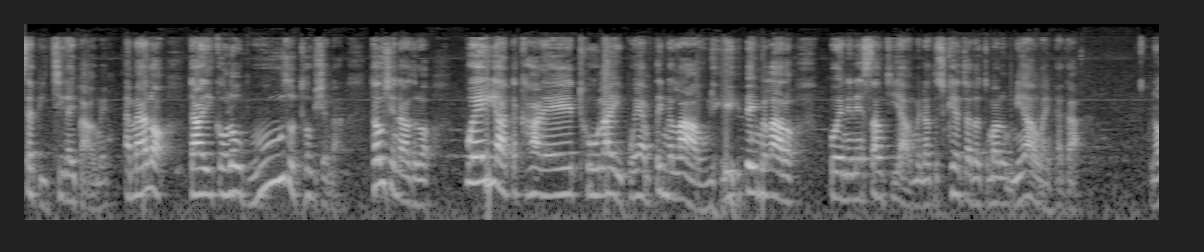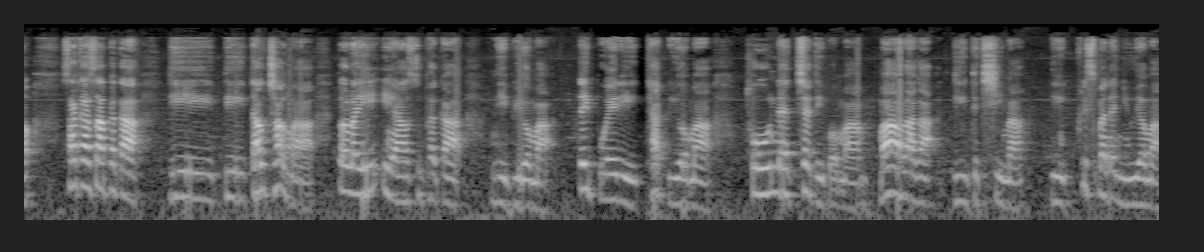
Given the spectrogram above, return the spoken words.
ဆက်ပြီးကြည့်လိုက်ပါအောင်မယ်အမှန်တော့ဒါဒီအကုန်လုံးဘူးဆိုထုတ်ရှင်တာထုတ်ရှင်တာဆိုတော့ ပွဲရတခါတည်းထိုးလိုက်ပွဲရတိတ်မလာဘူးလေတိတ်မလာတော့ပွဲနေနေစောင့်ကြည့်ရအောင်မယ်နောက်တစ်ခါကျတော့ကျမတို့မရအောင်လိုက်ဖက်ကနော်စကားစဘက်ကဒီဒီတောက်ချောက်မှာတော်လိုင်းအင်အားစုဘက်ကနေပြီးတော့မှတိတ်ပွဲတွေထပ်ပြီးတော့မှထိုးနဲ့ချက်တွေပေါ်မှာမဟာလာကဒီတချီမှာဒီခရစ်စမတ်နဲ့နယူးယားမှာ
